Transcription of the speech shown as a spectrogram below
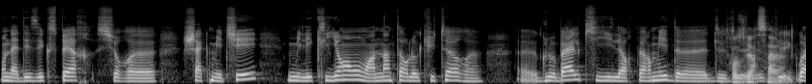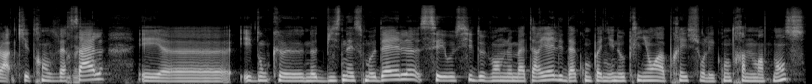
On a des experts sur euh, chaque métier, mais les clients ont un interlocuteur euh, global qui leur permet de, de, transversal. de voilà, qui est transversal. Et, et, donc notre business model, c'est aussi de vendre le matériel et d'accompagner nos clients après sur les contrats de maintenance.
